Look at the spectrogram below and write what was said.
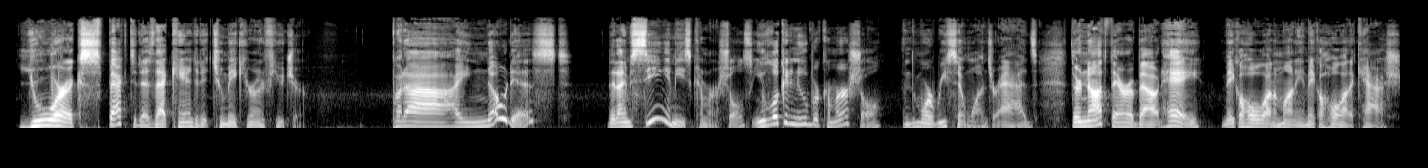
You are expected as that candidate to make your own future. But I noticed that I'm seeing in these commercials, you look at an Uber commercial, and the more recent ones or ads, they're not there about, hey, make a whole lot of money, make a whole lot of cash.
